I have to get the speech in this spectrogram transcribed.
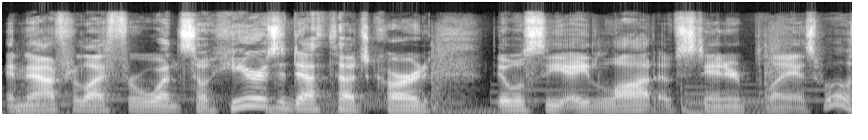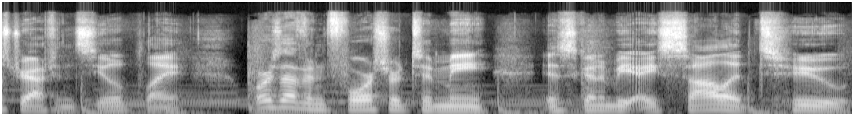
and Afterlife for one. So here's a Death Touch card that will see a lot of standard play as well as draft and sealed play. Orzhov Enforcer to me is going to be a solid two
